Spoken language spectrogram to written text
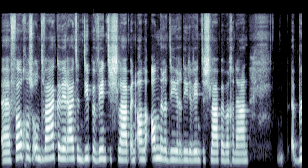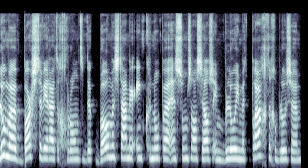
Uh, vogels ontwaken weer uit een diepe winterslaap. En alle andere dieren die de winterslaap hebben gedaan. Bloemen barsten weer uit de grond. De bomen staan weer in knoppen en soms al zelfs in bloei met prachtige bloesem.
